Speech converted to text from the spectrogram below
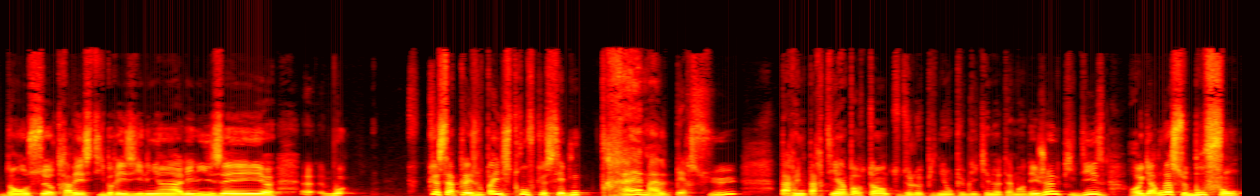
danseurs travestis brésiliens à l'Élysée, euh, que ça plaise ou pas, il se trouve que c'est très mal perçu par une partie importante de l'opinion publique et notamment des jeunes qui disent regarde-moi ce bouffon.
